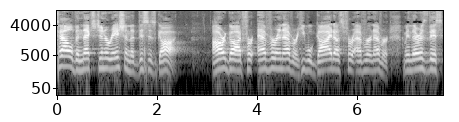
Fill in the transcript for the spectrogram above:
tell the next generation that this is God, our God forever and ever. He will guide us forever and ever. I mean, there is this,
